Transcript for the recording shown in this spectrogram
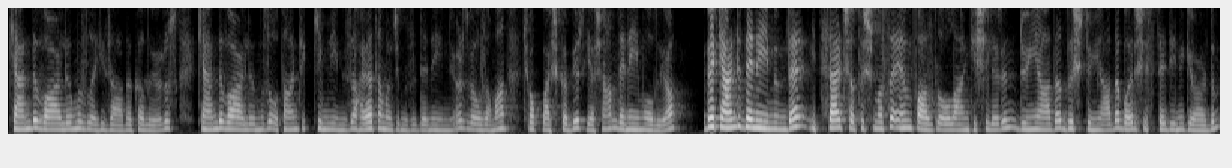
Kendi varlığımızla hizada kalıyoruz. Kendi varlığımızı, otantik kimliğimizi, hayat amacımızı deneyimliyoruz ve o zaman çok başka bir yaşam deneyimi oluyor. Ve kendi deneyimimde içsel çatışması en fazla olan kişilerin dünyada, dış dünyada barış istediğini gördüm.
